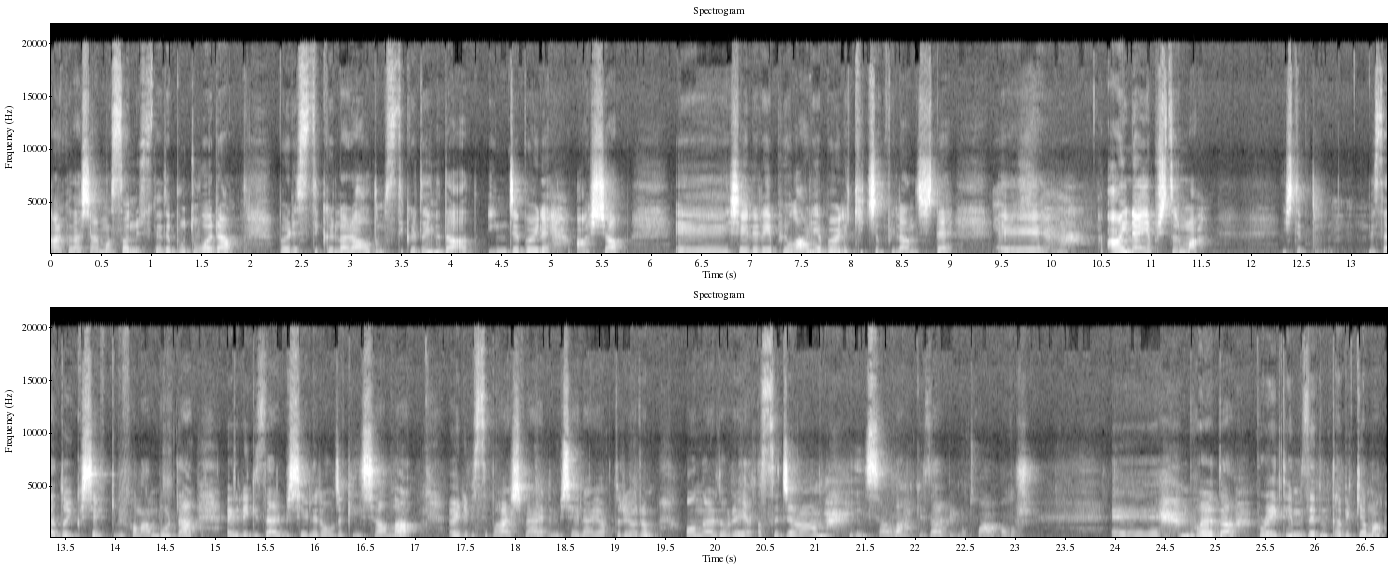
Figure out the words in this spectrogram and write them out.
arkadaşlar masanın üstüne de bu duvara böyle stickerlar aldım. Sticker değil de daha ince böyle ahşap e, şeyleri yapıyorlar ya böyle kitchen falan işte. E, aynen yapıştırma. İşte mesela Duygu Şef gibi falan burada. Öyle güzel bir şeyler olacak inşallah. Öyle bir sipariş verdim. Bir şeyler yaptırıyorum. Onları da oraya asacağım. İnşallah güzel bir mutfağım olur. Ee, bu arada burayı temizledim tabii ki ama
